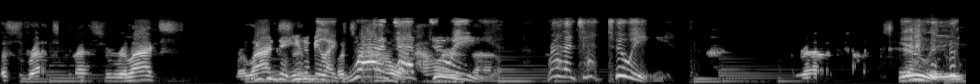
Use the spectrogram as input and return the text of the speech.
Let's rest, rest, relax, you relax. could, you could and be like that. Ratatatouille. Tui.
